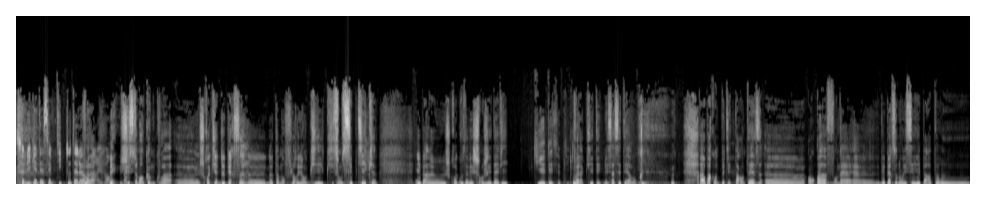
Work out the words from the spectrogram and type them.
Celui qui était sceptique tout à l'heure en Voilà. arrivant. Mais justement, comme quoi, euh, je crois qu'il y a deux personnes, euh, notamment Florian, qui, qui sont sceptiques. Et ben, euh, je crois que vous avez changé d'avis. Qui était sceptique Voilà, qui était. Mais ça, c'était avant. Alors par contre, petite parenthèse, euh, en off, on a euh, des personnes ont essayé par rapport au,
